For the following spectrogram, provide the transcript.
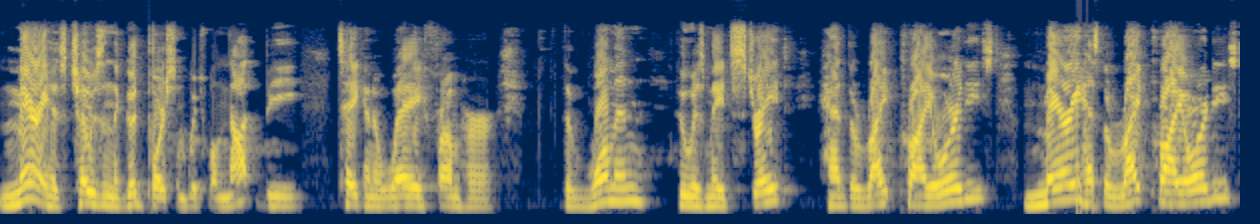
Mary has chosen the good portion, which will not be taken away from her. The woman who was made straight had the right priorities. Mary has the right priorities.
